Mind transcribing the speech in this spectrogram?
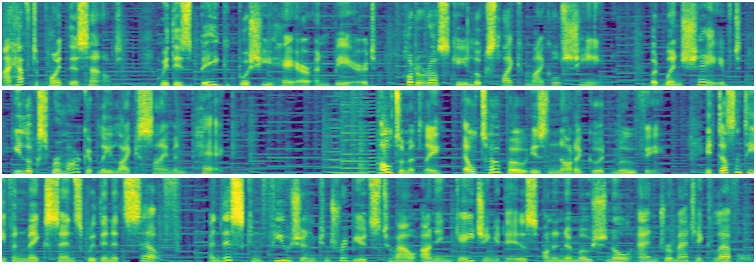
I have to point this out. With his big bushy hair and beard, Jodorowsky looks like Michael Sheen, but when shaved, he looks remarkably like Simon Pegg. Ultimately, El Topo is not a good movie. It doesn't even make sense within itself, and this confusion contributes to how unengaging it is on an emotional and dramatic level.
